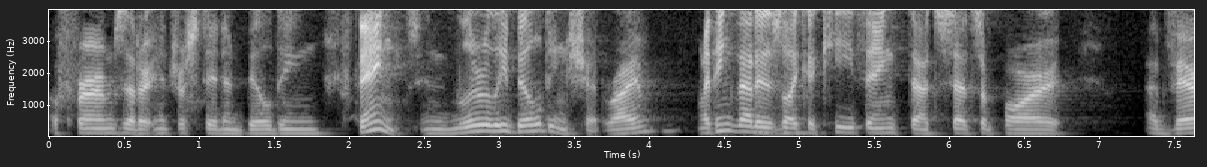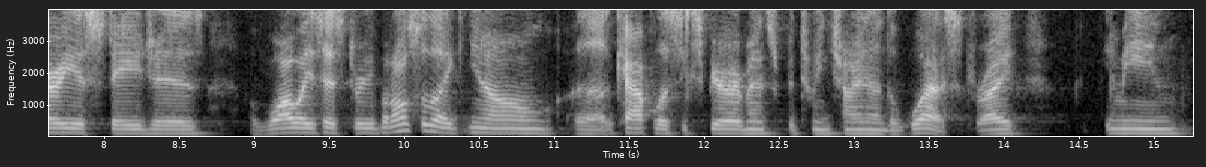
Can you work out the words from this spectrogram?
of firms that are interested in building things and literally building shit, right? I think that is mm-hmm. like a key thing that sets apart at various stages of Huawei's history, but also like you know uh, capitalist experiments between China and the West, right? I mean,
